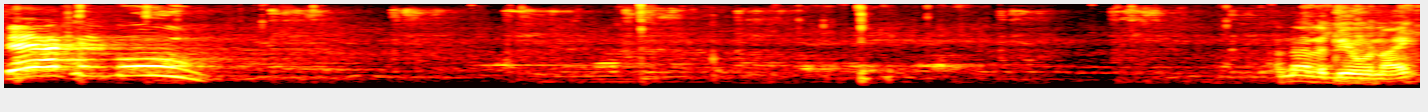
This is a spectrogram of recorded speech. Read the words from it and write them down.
Damn, I can't move. Another bill night.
